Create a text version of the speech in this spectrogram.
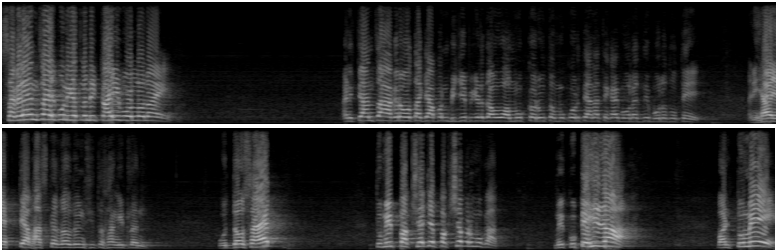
सगळ्यांचं ऐकून घेतलं मी काही बोललो नाही. आणि त्यांचा आग्रह होता की आपण बीजेपीकडे जाऊ अमुक करू तमुक करू. त्यांना ते काय बोलायचं नाही बोलत होते. आणि ह्या एकट्या भास्कर जाऊन तिथं सांगितलं. उद्धव साहेब तुम्ही पक्षाचे पक्षप्रमुख आहात. मी कुठेही जा. पण तुम्ही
